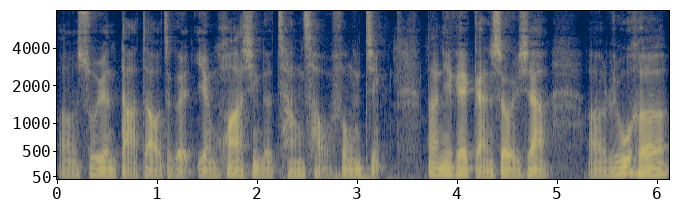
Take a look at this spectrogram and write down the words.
呃，书院打造这个演化性的长草风景，那你也可以感受一下，呃，如何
